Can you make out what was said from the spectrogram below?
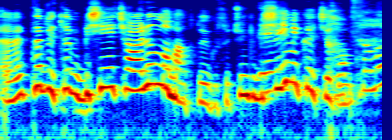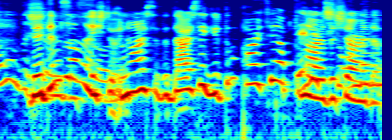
evet tabii tabii bir şeye çağrılmamak duygusu. Çünkü bir şey Evet, mi kaçırdım? Dedim sana işte üniversitede derse girdim parti yaptılar evet, işte dışarıda.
